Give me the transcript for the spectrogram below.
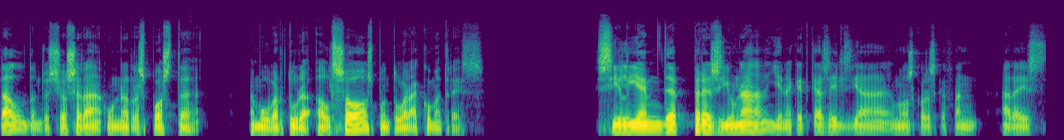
tal, doncs això serà una resposta amb obertura al so, es puntuarà com a 3. Si li hem de pressionar, i en aquest cas ells ja, una de les coses que fan ara és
